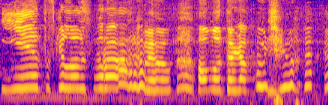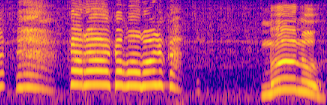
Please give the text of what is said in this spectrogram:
500 km por hora, meu. Ó, o motor já fundiu. Caraca, mano, olha o cara. Mano.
